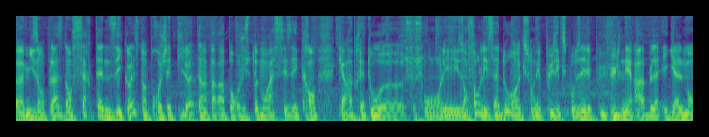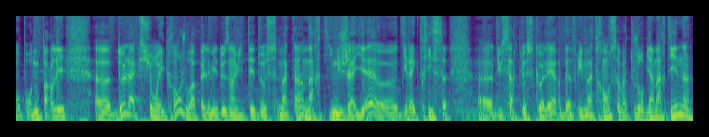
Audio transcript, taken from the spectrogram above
euh, mis en place dans certaines écoles. C'est un projet pilote hein, par rapport justement à ces écrans, car après après tout, euh, ce sont les enfants, les ados, hein, qui sont les plus exposés, les plus vulnérables également. Pour nous parler euh, de l'action écran, je vous rappelle mes deux invités de ce matin. Martine Jaillet, euh, directrice du cercle scolaire d'Avry-Matran. Ça va toujours bien, Martine?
